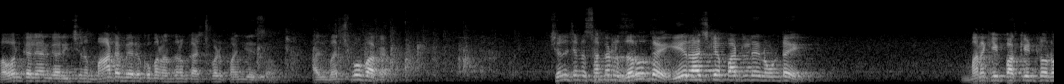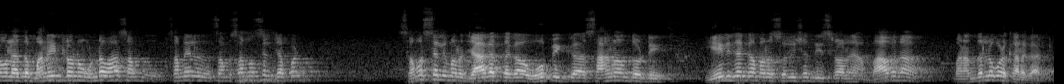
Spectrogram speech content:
పవన్ కళ్యాణ్ గారు ఇచ్చిన మాట మేరకు మనం అందరం కష్టపడి పనిచేసాం అది మర్చిపోబాకండి చిన్న చిన్న సంఘటనలు జరుగుతాయి. ఏ రాజకీయ పార్టీలైనా ఉంటాయి. మనకి పక్కింట్లోనో లేదా మన ఇంట్లోనో ఉండవా? సమ- సమస్యలు చెప్పండి. సమస్యల్ని మనం జాగ్రత్తగా ఓపిక్గా సహనంతో ఏ విధంగా మనం సొల్యూషన్ తీసుకురావాలనే ఆ భావన మనందరిలో కూడా కలగాలి.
